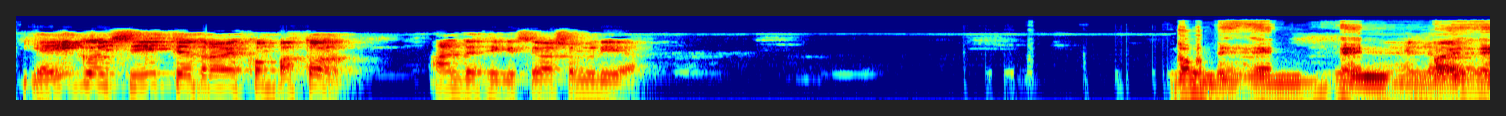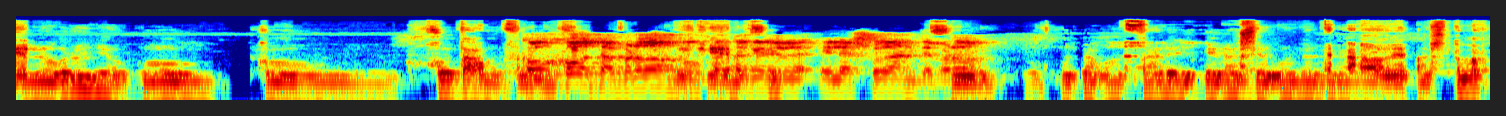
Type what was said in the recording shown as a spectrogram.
Y ahí coincidiste otra vez con Pastor, antes de que se vaya a Hungría. ¿Dónde? En, en, Logroño, con, con J. González. Con J, perdón, con J, que era el, ayudante, perdón. Sí, con J. González, que era el segundo entrenador de Pastor.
